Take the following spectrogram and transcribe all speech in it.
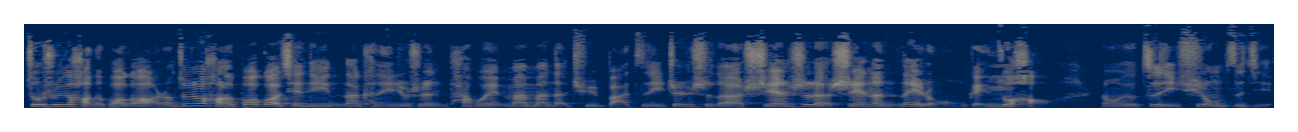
做出一个好的报告，然后做出好的报告前提那肯定就是他会慢慢的去把自己真实的实验室的实验的内容给做好，然后又自己驱动自己。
